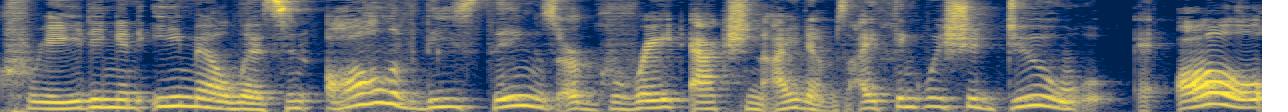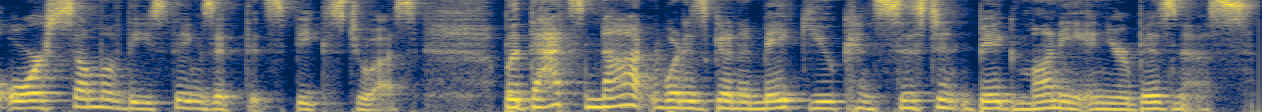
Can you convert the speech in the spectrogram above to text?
creating an email list. And all of these things are great action items. I think we should do all or some of these things if it speaks to us. But that's not what is going to make you consistent big money in your business.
